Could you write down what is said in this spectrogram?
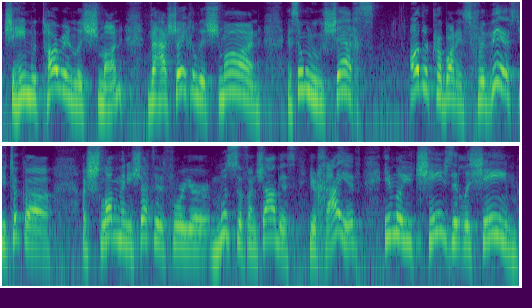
Shehem Mutarin Lishman, Vahashaych Lishman, as someone who shechs other karbanis. For this, you took a, a shlam and you shechted it for your musaf on Shabbos, your chayiv, even though you changed it l'shem,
